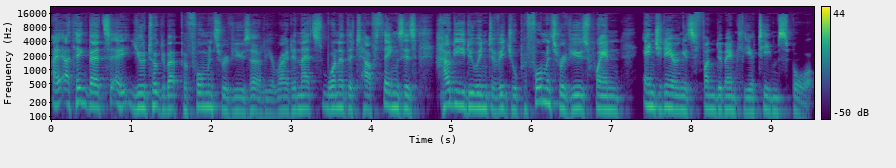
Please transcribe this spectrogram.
I, I think that's uh, you talked about performance reviews earlier, right? And that's one of the tough things is how do you do individual performance reviews when engineering is fundamentally a team sport?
